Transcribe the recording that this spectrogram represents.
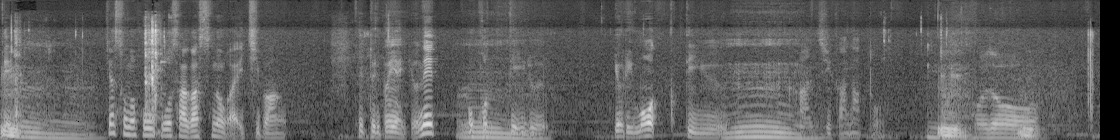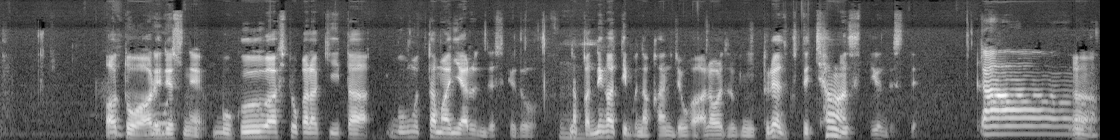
う。うんん。じゃあその方法を探すのが一番手っ取り早いよね怒っているよりもっていううん。感じかなと。なるほど。うんあとはあれですね、僕は人から聞いた、僕もたまにやるんですけど、なんかネガティブな感情が現れたときに、とりあえず食ってチャンスって言うんですって。ああ、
